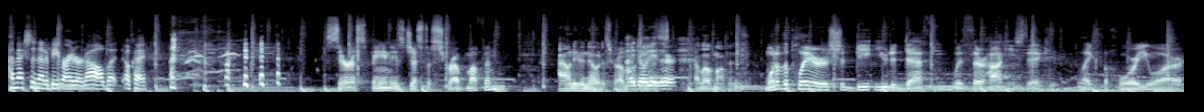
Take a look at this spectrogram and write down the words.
I'm actually not a beat writer at all, but okay. Sarah Spain is just a scrub muffin. I don't even know what a scrub muffin is. I don't is. either. I love muffins. One of the players should beat you to death with their hockey stick, like the whore you are.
